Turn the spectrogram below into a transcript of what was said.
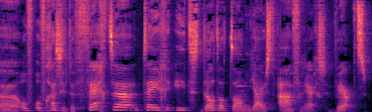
uh, of, of ga zitten vechten tegen iets, dat dat dan juist averechts werkt.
